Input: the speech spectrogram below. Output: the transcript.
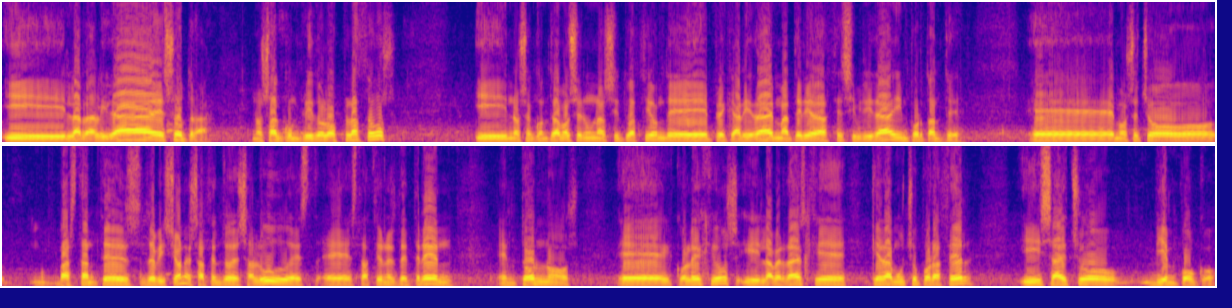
y la realidad es otra nos han cumplido los plazos y nos encontramos en una situación de precariedad en materia de accesibilidad importante. Eh, hemos hecho bastantes revisiones a centros de salud, eh, estaciones de tren, entornos, eh, colegios y la verdad es que queda mucho por hacer y se ha hecho bien poco.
